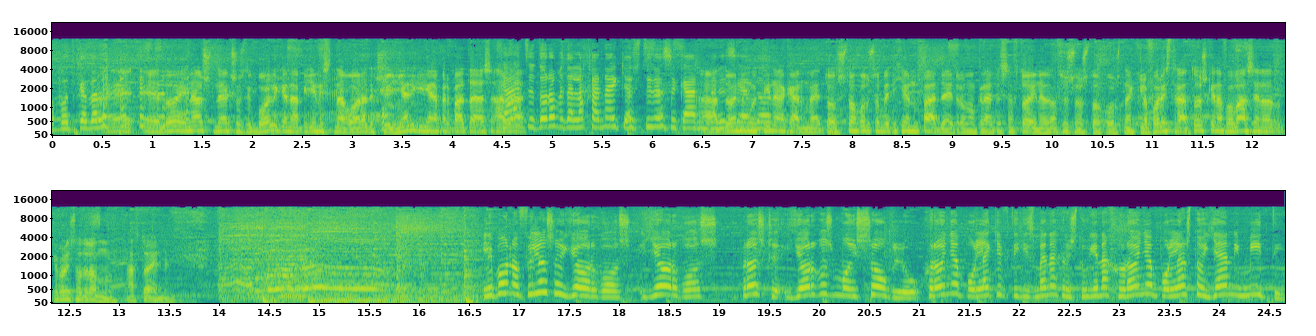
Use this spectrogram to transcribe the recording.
από ό,τι καταλαβαίνω. Ε, εδώ είναι να ήσουν έξω στην πόλη και να πηγαίνει στην αγορά τη Χριστουγεννιάτικη και να περπατάς. Κάτσε αλλά... τώρα με τα λαχανάκια σου, τι να σε κάνουμε. Αντώνη μου, τι να κάνουμε. Το στόχο τους τον πετυχαίνουν πάντα οι τρομοκράτες. Αυτό είναι, αυτός είναι ο στόχος. Να κυκλοφορεί στρατός και να φοβάσαι να κυκλοφορείς στον δρόμο. Αυτό είναι. Λοιπόν, ο φίλος ο Γιώργος, Γιώργος, πρόσεξε, Γιώργος Μωυσόγλου, χρόνια πολλά και ευτυχισμένα Χριστούγεννα, χρόνια πολλά στο Γιάννη Μύτη.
